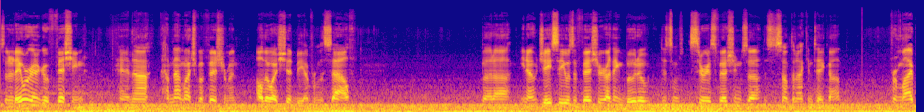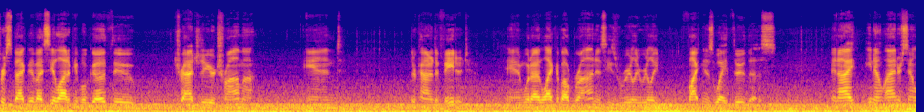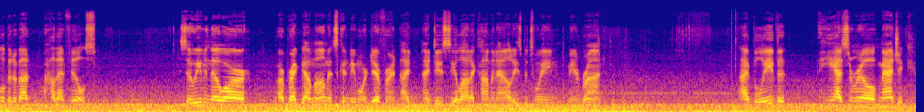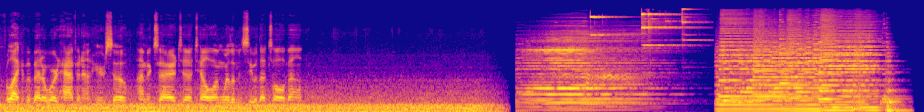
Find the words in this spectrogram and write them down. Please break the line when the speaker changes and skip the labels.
So today we're going to go fishing, and uh, I'm not much of a fisherman, although I should be. I'm from the south. But uh, you know, JC was a fisher. I think Buddha did some serious fishing, so this is something I can take up. From my perspective, I see a lot of people go through tragedy or trauma, and they're kind of defeated. And what I like about Brian is he's really, really fighting his way through this. And I, you know, I understand a little bit about how that feels. So even though our our breakdown moments can be more different, I, I do see a lot of commonalities between me and Brian. I believe that he has some real magic, for lack of a better word, happen out here. So I'm excited to tell along with him and see what that's all about.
